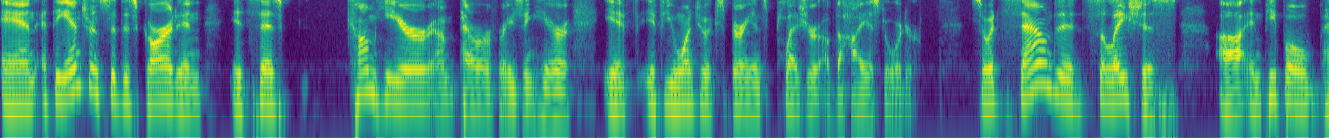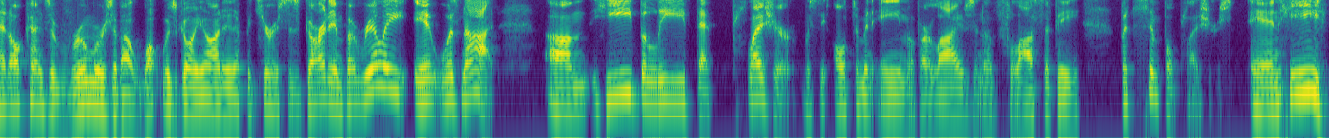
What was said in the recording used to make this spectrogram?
And at the entrance to this garden, it says, come here, I'm paraphrasing here, if, if you want to experience pleasure of the highest order. So it sounded salacious, uh, and people had all kinds of rumors about what was going on in Epicurus's garden, but really it was not. Um, he believed that pleasure was the ultimate aim of our lives and of philosophy, but simple pleasures. And he,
